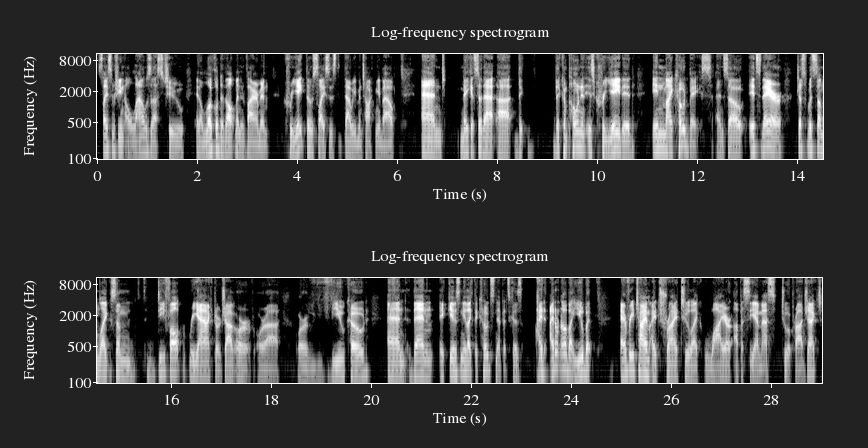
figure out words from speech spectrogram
Slice Machine allows us to, in a local development environment, create those slices that we've been talking about and make it so that uh, the the component is created in my code base, and so it's there just with some like some default React or Java or or uh, or Vue code, and then it gives me like the code snippets because I I don't know about you, but every time I try to like wire up a CMS to a project,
